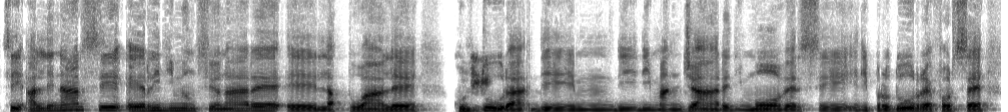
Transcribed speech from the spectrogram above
Sì, allenarsi e ridimensionare eh, l'attuale cultura di, di, di, mangiare, di muoversi e di produrre forse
